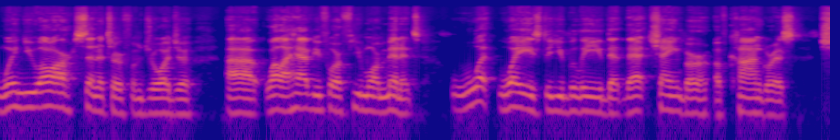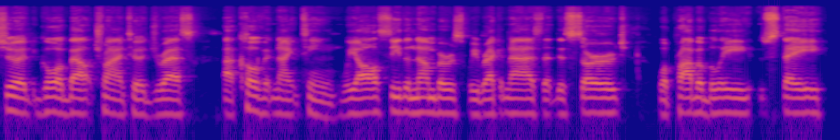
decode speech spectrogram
when you are Senator from Georgia, uh, while I have you for a few more minutes, what ways do you believe that that chamber of Congress should go about trying to address uh, COVID 19? We all see the numbers. We recognize that this surge will probably stay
